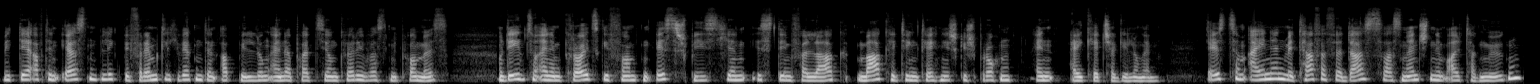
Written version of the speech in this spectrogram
Mit der auf den ersten Blick befremdlich wirkenden Abbildung einer Portion Currywurst mit Pommes und dem zu einem Kreuz geformten Essspießchen ist dem Verlag marketingtechnisch gesprochen ein Eyecatcher gelungen. Er ist zum einen Metapher für das, was Menschen im Alltag mögen,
